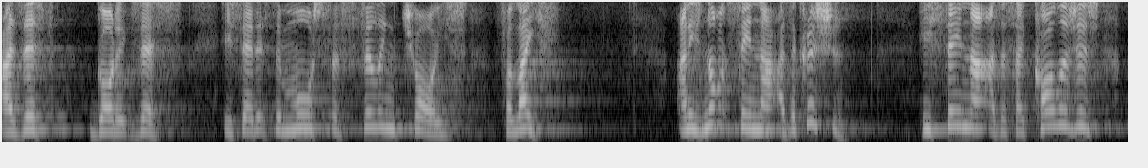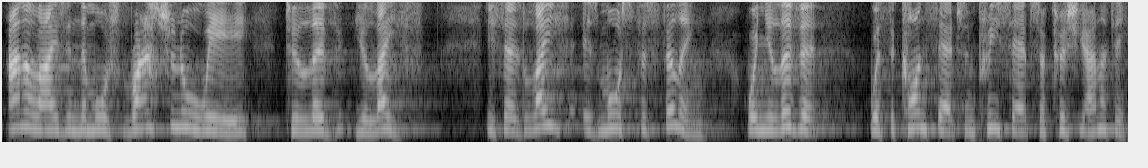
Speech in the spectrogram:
as if God exists. He said it's the most fulfilling choice for life. And he's not saying that as a Christian. He's saying that as a psychologist analyzing the most rational way to live your life. He says life is most fulfilling when you live it with the concepts and precepts of Christianity,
